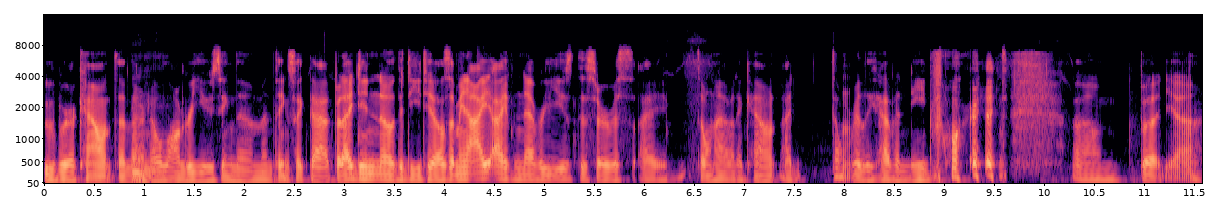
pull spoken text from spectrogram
Uber account, that they're no longer using them, and things like that. But I didn't know the details. I mean, I I've never used the service. I don't have an account. I don't really have a need for it. Um, but yeah,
